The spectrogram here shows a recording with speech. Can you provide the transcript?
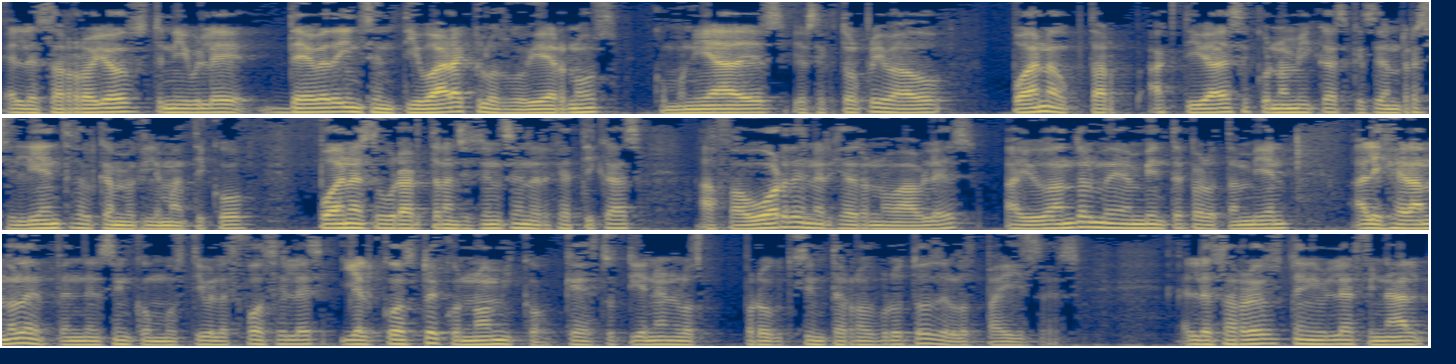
el desarrollo sostenible debe de incentivar a que los gobiernos, comunidades y el sector privado puedan adoptar actividades económicas que sean resilientes al cambio climático, puedan asegurar transiciones energéticas a favor de energías renovables, ayudando al medio ambiente, pero también aligerando la dependencia en combustibles fósiles y el costo económico que esto tiene en los productos internos brutos de los países. El desarrollo sostenible al final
